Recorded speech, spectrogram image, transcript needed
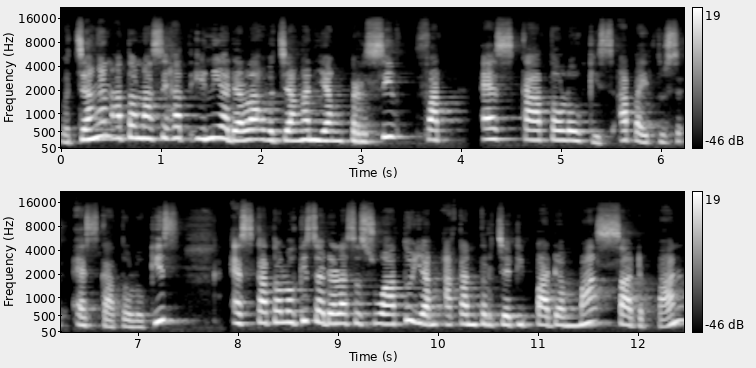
Wejangan atau nasihat ini adalah wejangan yang bersifat eskatologis. Apa itu eskatologis? Eskatologis adalah sesuatu yang akan terjadi pada masa depan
